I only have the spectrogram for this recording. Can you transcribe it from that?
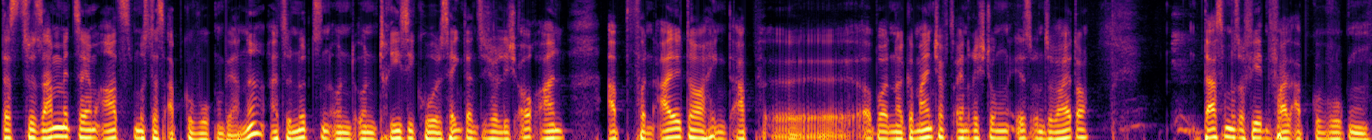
das zusammen mit seinem Arzt muss das abgewogen werden. Ne? Also Nutzen und, und Risiko, das hängt dann sicherlich auch an, ab von Alter, hängt ab, äh, ob er in einer Gemeinschaftseinrichtung ist und so weiter. Das muss auf jeden Fall abgewogen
